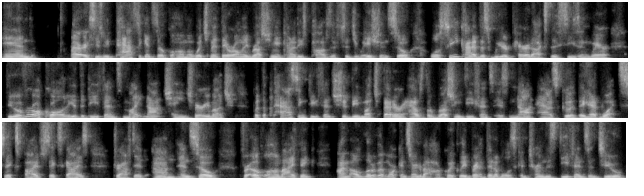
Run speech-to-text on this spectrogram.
And or excuse me, passed against Oklahoma, which meant they were only rushing in kind of these positive situations. So we'll see kind of this weird paradox this season where the overall quality of the defense might not change very much, but the passing defense should be much better as the rushing defense is not as good. They had what six, five, six guys drafted. Um, and so for Oklahoma, I think I'm a little bit more concerned about how quickly Brent Venables can turn this defense into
